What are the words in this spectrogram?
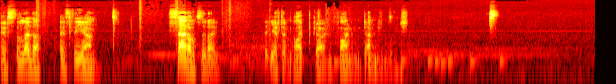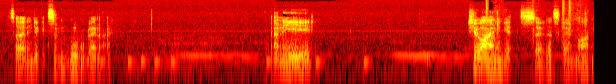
It's the leather. It's the um saddles that I that you have to like go and find in dungeons and shit. So I need to get some wool, don't I? I need two iron ingots, so let's go mine.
